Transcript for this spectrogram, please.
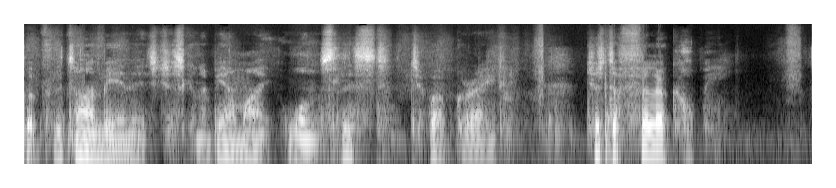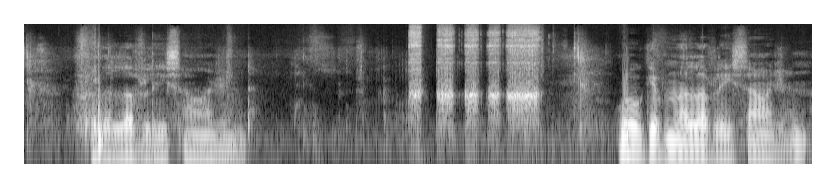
But for the time being, it's just going to be on my wants list to upgrade. Just a filler copy for the lovely sergeant. We'll give him the lovely sergeant.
